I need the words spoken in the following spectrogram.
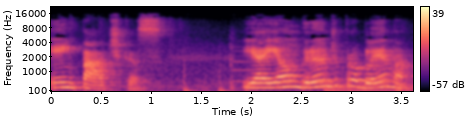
empáticas. E aí é um grande problema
